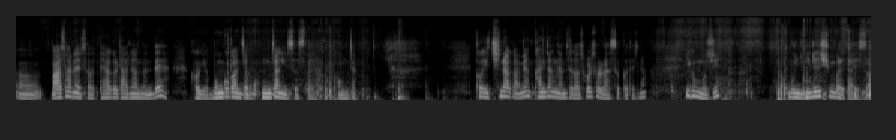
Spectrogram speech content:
어, 마산에서 대학을 다녔는데 거기에 몽고 간장 공장이 있었어요. 공장. 거기 지나가면 간장 냄새가 솔솔 났었거든요. 이건 뭐지? 문 이런 신발이 다 있어?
